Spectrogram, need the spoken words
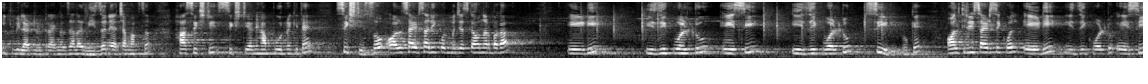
इक्विलॅटरल ट्रायंगल झाला. रिझन याच्या मागचं. हा सिक्स्टी सिक्स्टी आणि हा पूर्ण किती आहे? Sixty so all sides are equal म्हणजेच काय होणार बघा? A D is equal to A C is equal to C D okay all three sides equal A D is equal to A C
